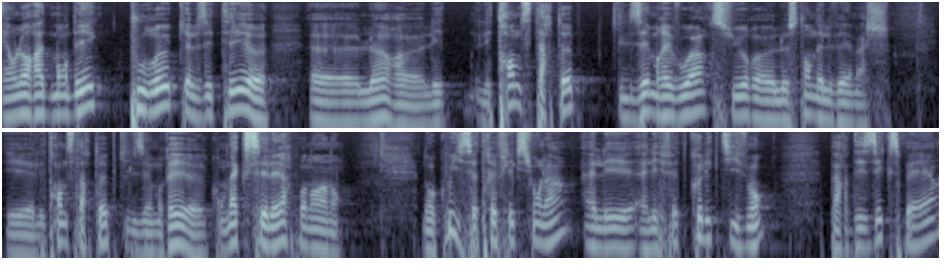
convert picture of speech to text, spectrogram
et on leur a demandé pour eux quelles étaient euh, euh, euh, les, les, 30 startups qu'ils aimeraient voir sur le stand LVMH et les 30 startups qu'ils aimeraient qu'on accélère pendant un an. Donc oui, cette réflexion-là, elle est, faite collectivement par des experts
